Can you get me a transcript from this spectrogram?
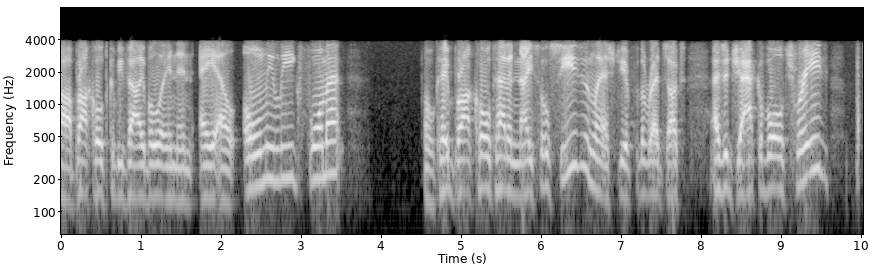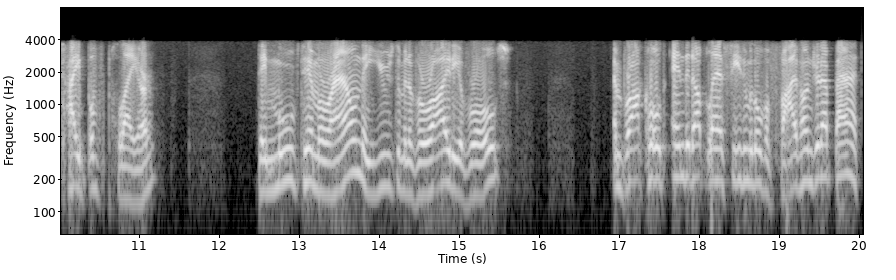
Uh, Brock Holt could be valuable in an AL only league format. Okay, Brock Holt had a nice little season last year for the Red Sox as a jack of all trade type of player. They moved him around, they used him in a variety of roles. And Brock Holt ended up last season with over 500 at bats.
